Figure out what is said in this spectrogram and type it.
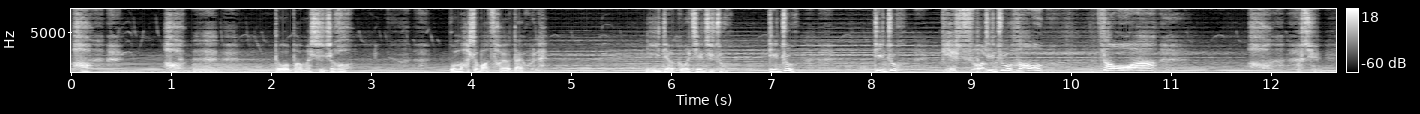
好，好，等我办完事之后，我马上把草药带回来。你一定要给我坚持住，顶住，顶住！别说了，顶住！走，走啊！我去。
